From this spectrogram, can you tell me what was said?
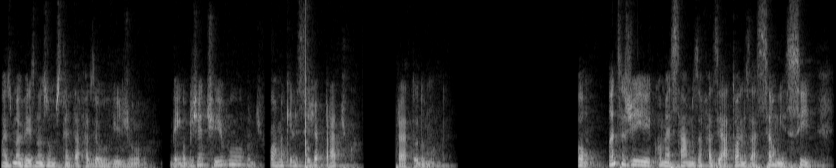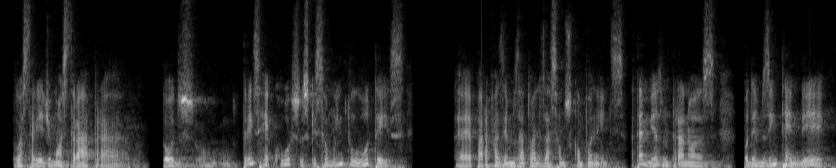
Mais uma vez nós vamos tentar fazer o vídeo bem objetivo, de forma que ele seja prático para todo mundo. Bom, antes de começarmos a fazer a atualização em si, eu gostaria de mostrar para todos três recursos que são muito úteis é, para fazermos a atualização dos componentes. Até mesmo para nós podermos entender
